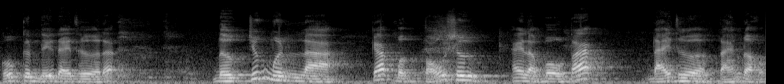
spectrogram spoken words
của kinh điển đại thừa đó được chứng minh là các bậc tổ sư hay là Bồ Tát đại thừa tạng Độ.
